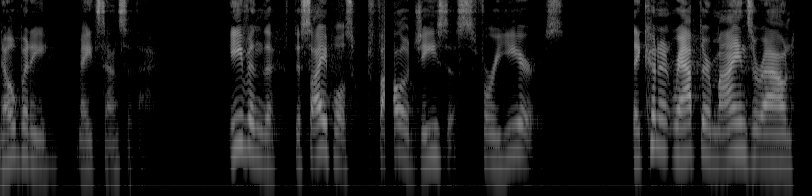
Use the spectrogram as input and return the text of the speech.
nobody made sense of that. Even the disciples who followed Jesus for years, they couldn't wrap their minds around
